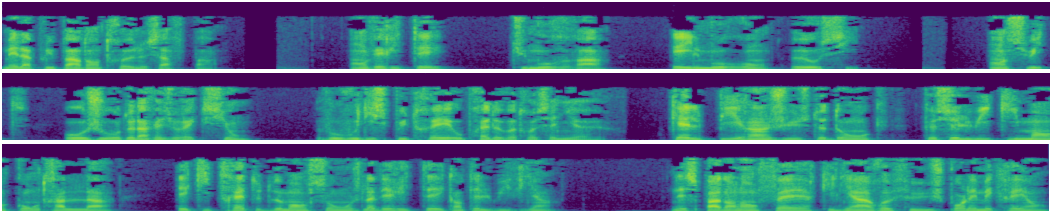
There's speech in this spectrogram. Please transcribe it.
mais la plupart d'entre eux ne savent pas. En vérité, tu mourras, et ils mourront eux aussi. Ensuite, au jour de la résurrection, vous vous disputerez auprès de votre Seigneur. Quel pire injuste donc que celui qui ment contre Allah et qui traite de mensonge la vérité quand elle lui vient. N'est-ce pas dans l'enfer qu'il y a un refuge pour les mécréants?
